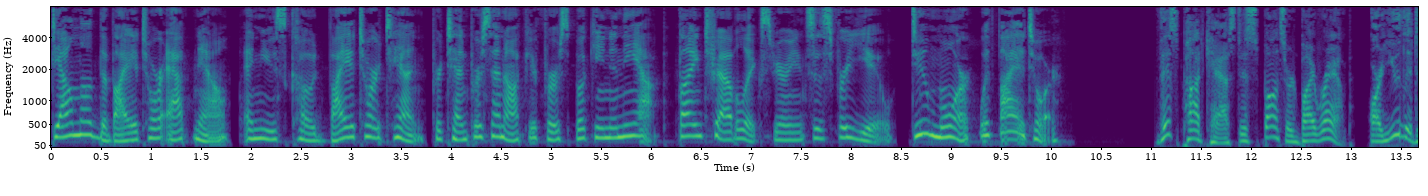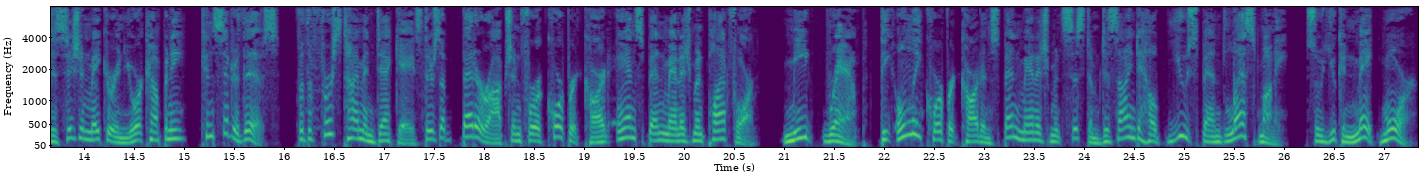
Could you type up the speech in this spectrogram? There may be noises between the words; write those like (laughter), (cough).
Download the Viator app now and use code Viator10 for 10% off your first booking in the app. Find travel experiences for you. Do more with Viator. This podcast is sponsored by Ramp. Are you the decision maker in your company? Consider this. For the first time in decades, there's a better option for a corporate card and spend management platform. Meet Ramp, the only corporate card and spend management system designed to help you spend less money so you can make more.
